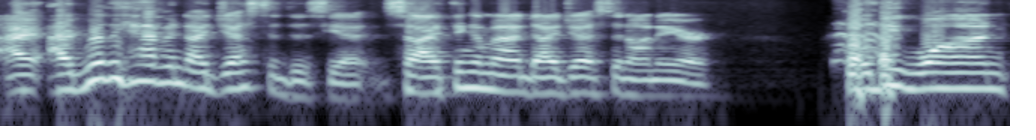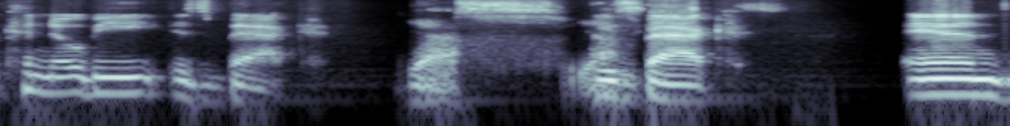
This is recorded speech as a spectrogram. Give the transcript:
I, I really haven't digested this yet, so I think I'm going to digest it on air. Obi Wan Kenobi is back. Yes. He's back, and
